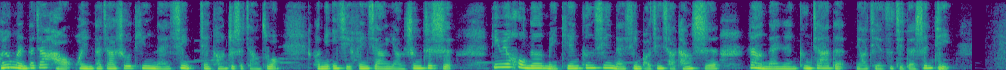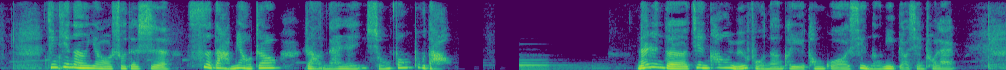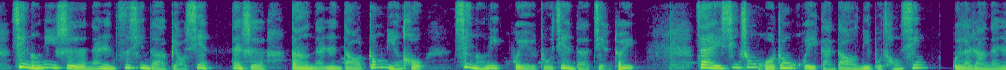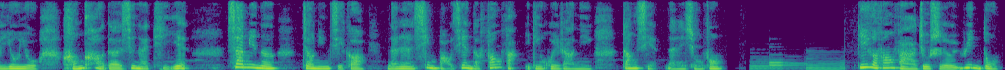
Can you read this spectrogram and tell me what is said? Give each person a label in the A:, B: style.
A: 朋友们，大家好，欢迎大家收听男性健康知识讲座，和您一起分享养生知识。订阅后呢，每天更新男性保健小常识，让男人更加的了解自己的身体。今天呢，要说的是四大妙招，让男人雄风不倒。男人的健康与否呢，可以通过性能力表现出来。性能力是男人自信的表现。但是，当男人到中年后，性能力会逐渐的减退，在性生活中会感到力不从心。为了让男人拥有很好的性爱体验，下面呢教您几个男人性保健的方法，一定会让您彰显男人雄风。第一个方法就是运动。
